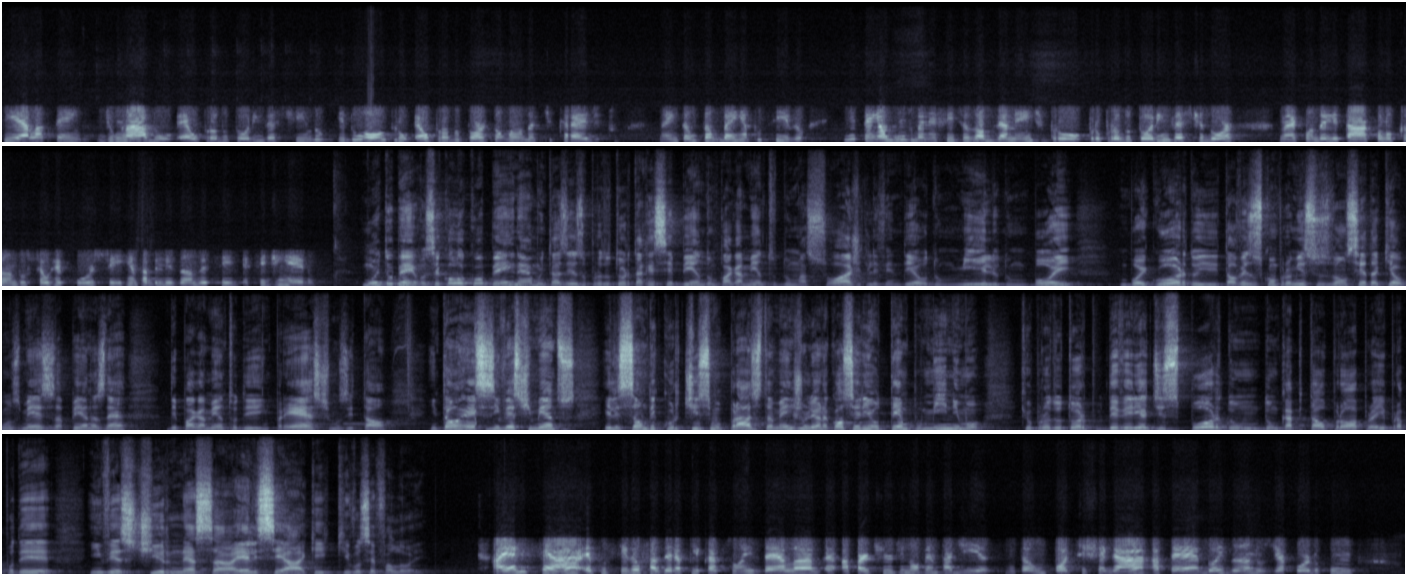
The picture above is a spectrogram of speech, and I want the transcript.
que ela tem, de um lado é o produtor investindo e do outro é o produtor tomando este crédito. Né? Então também é possível. E tem alguns benefícios, obviamente, para o pro produtor investidor, né, quando ele está colocando o seu recurso e rentabilizando esse, esse dinheiro. Muito bem, você colocou bem, né? Muitas vezes o produtor está recebendo um pagamento de uma soja que ele vendeu, de um milho, de um boi, um boi gordo, e talvez os compromissos vão ser daqui a alguns meses apenas, né? De pagamento de empréstimos e tal. Então, esses investimentos, eles são de curtíssimo prazo também, Juliana? Qual seria o tempo mínimo que o produtor deveria dispor de um, de um capital próprio aí para poder investir nessa LCA que, que você falou aí? A LCA é possível fazer aplicações dela é, a partir de 90 dias, então pode-se chegar até dois anos, de acordo com,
